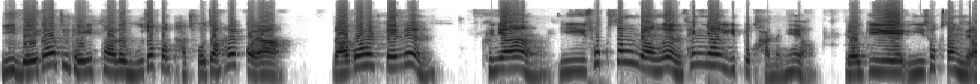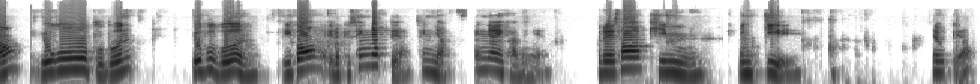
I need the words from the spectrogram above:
이 네 가지 데이터를 무조건 다 저장할 거야. 라고 할 때는 그냥 이 속성명은 생략이 또 가능해요. 여기에 이 속성명, 요거 부분, 요 부분 이거 이렇게 생략돼요. 생략. 생략이 가능해요. 그래서 김 인기 해볼게요.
